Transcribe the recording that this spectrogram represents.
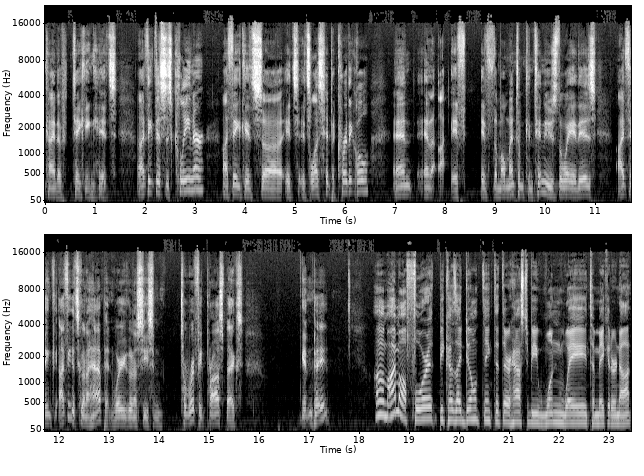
kind of taking hits. I think this is cleaner. I think it's uh, it's it's less hypocritical, and and if if the momentum continues the way it is, I think I think it's going to happen. Where you're going to see some terrific prospects getting paid. Um, I'm all for it because I don't think that there has to be one way to make it or not,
